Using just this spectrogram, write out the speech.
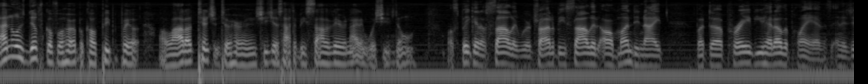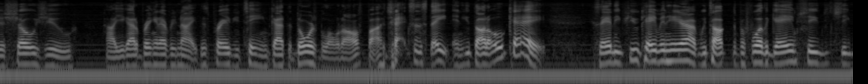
I know it's difficult for her because people pay a, a lot of attention to her and she just has to be solid every night in what she's doing. Well, speaking of solid, we are trying to be solid on Monday night, but uh, Prairie View had other plans, and it just shows you how you got to bring it every night. This Prairie View team got the doors blown off by Jackson State, and you thought, okay. Sandy Pugh came in here. We talked before the game. She she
